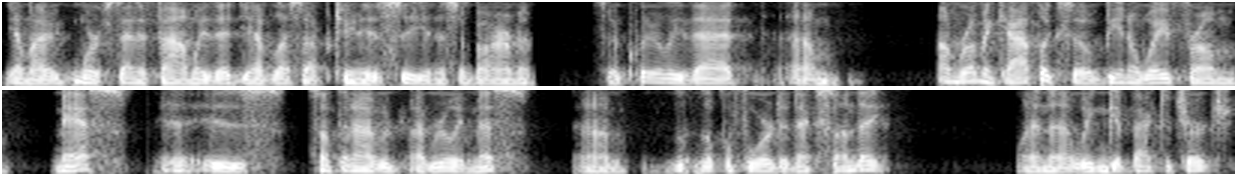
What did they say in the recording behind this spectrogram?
you know, my more extended family that you have less opportunity to see in this environment. So clearly that um, I'm Roman Catholic, so being away from Mass is something I would I really miss, and I'm looking forward to next Sunday when uh, we can get back to church.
